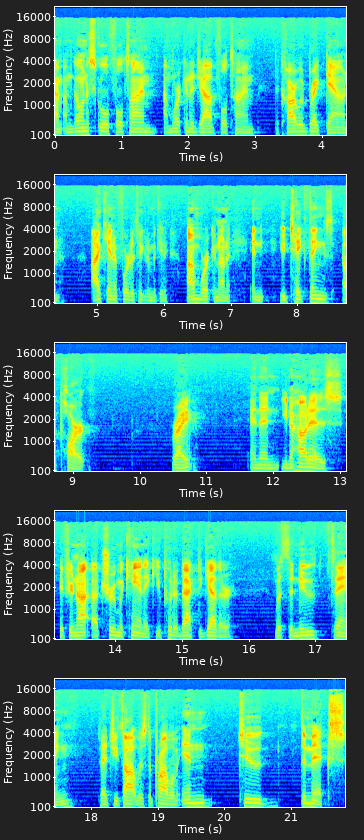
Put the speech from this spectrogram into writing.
I'm, I'm going to school full time, I'm working a job full time, the car would break down, I can't afford to take it to a mechanic, I'm working on it and you'd take things apart, right? And then you know how it is. If you're not a true mechanic, you put it back together with the new thing that you thought was the problem into the mix.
